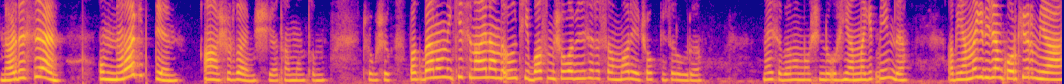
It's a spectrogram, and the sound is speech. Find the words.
Neredesin? Oğlum nereye gittin? Aa şuradaymış ya tamam tamam. Çok bir şey. Bak ben onun ikisini aynı anda ultiyi basmış olabilirsem var ya çok güzel olur ha. Neyse ben onun şimdi yanına gitmeyeyim de. Abi yanına gideceğim korkuyorum ya.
